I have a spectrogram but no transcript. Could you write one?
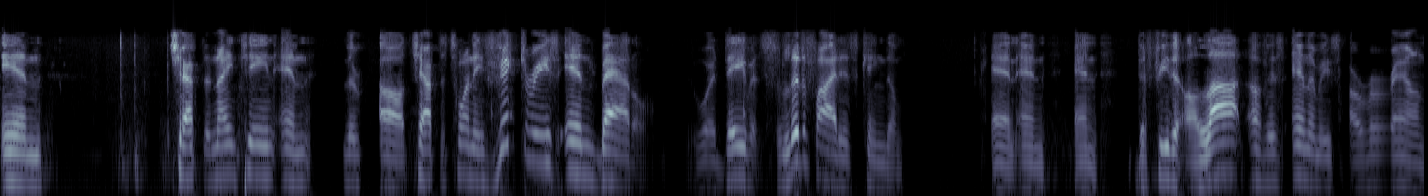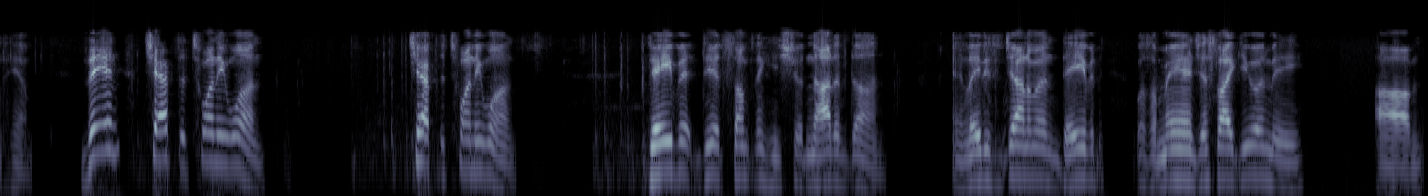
in chapter 19 and the uh, chapter 20 victories in battle, where David solidified his kingdom and and and defeated a lot of his enemies around him. Then, chapter 21. Chapter 21. David did something he should not have done. And, ladies and gentlemen, David was a man just like you and me. Um,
